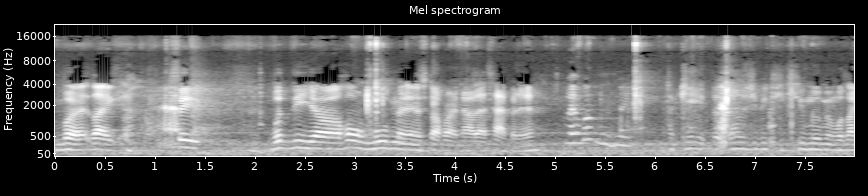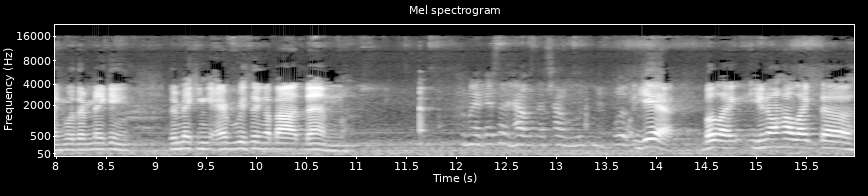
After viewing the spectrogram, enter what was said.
But like, see, with the uh, whole movement and stuff right now that's happening, Like what movement? the gay, the LGBTQ movement was like where they're making, they're making everything about them. I mean, I guess that's how that's how movement works. Yeah, but like you know how like the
